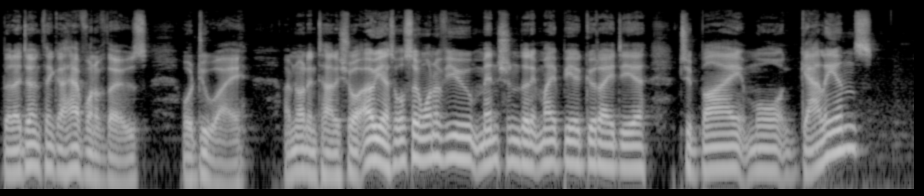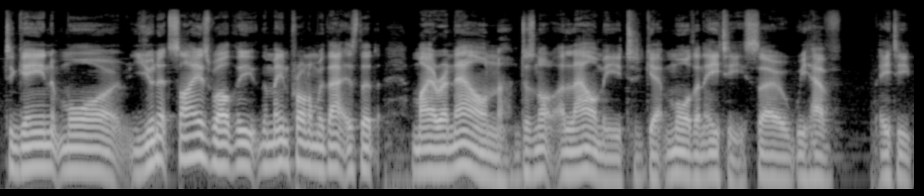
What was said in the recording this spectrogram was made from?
But I don't think I have one of those. Or do I? I'm not entirely sure. Oh yes, also one of you mentioned that it might be a good idea to buy more galleons to gain more unit size. Well, the, the main problem with that is that my renown does not allow me to get more than 80. So we have 80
